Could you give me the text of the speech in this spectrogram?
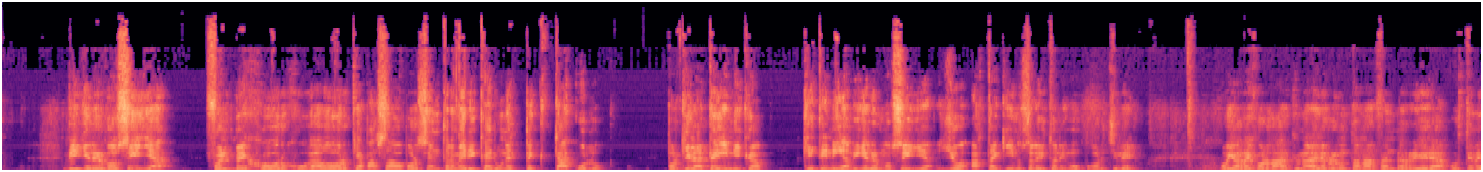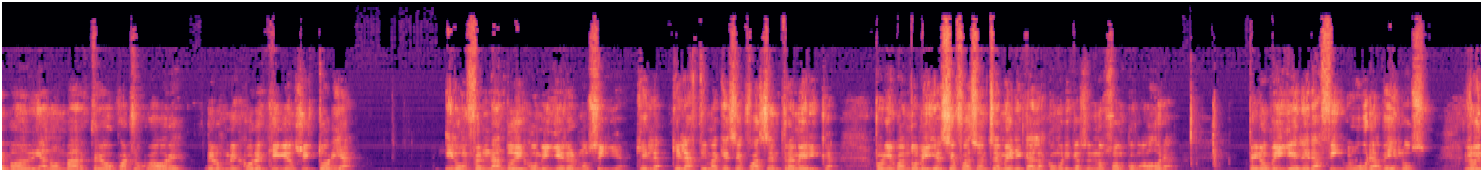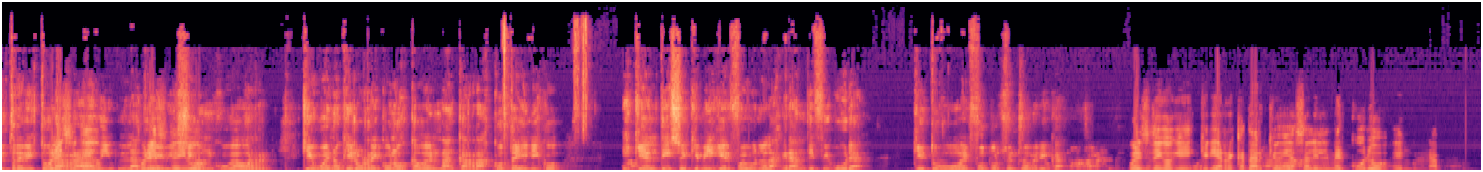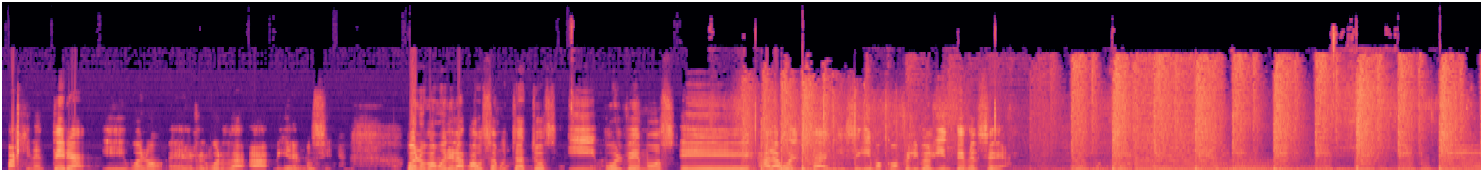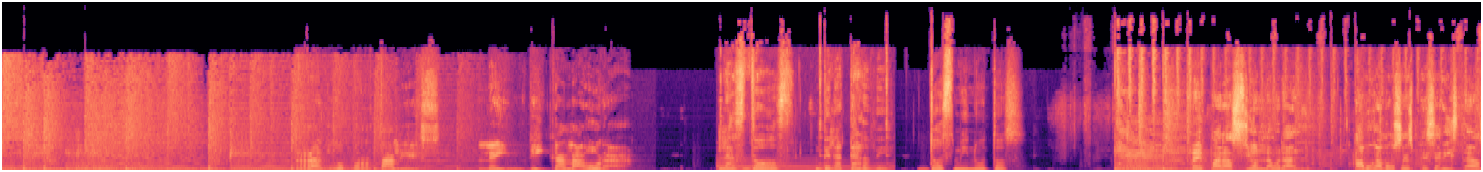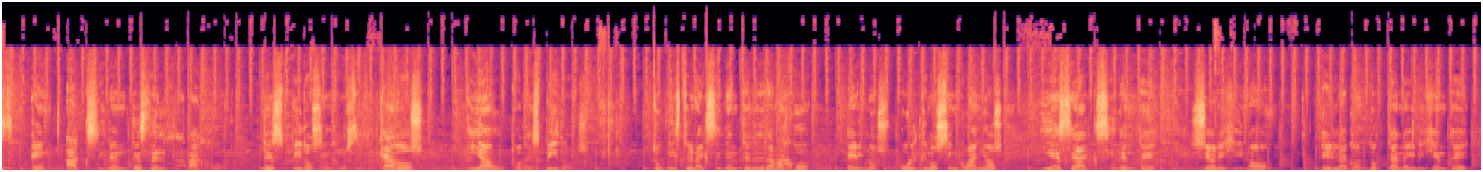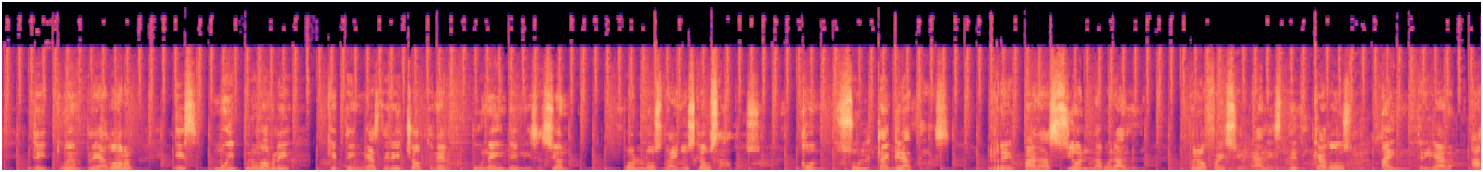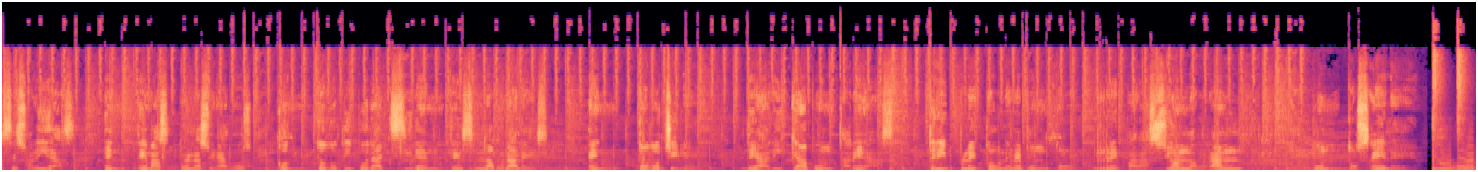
Miguel Hermosilla fue el mejor jugador que ha pasado por Centroamérica. Era un espectáculo. Porque la técnica que tenía Miguel Hermosilla, yo hasta aquí no se la he visto a ningún jugador chileno. Voy a recordar que una vez le preguntaron a Alfredo Rivera, ¿usted me podría nombrar tres o cuatro jugadores de los mejores que vio en su historia? Y don Fernando dijo Miguel Hermosilla. Qué, qué lástima que se fue a Centroamérica. Porque cuando Miguel se fue a Centroamérica, las comunicaciones no son como ahora. Pero Miguel era figura, velos. Lo entrevistó la radio, la televisión, jugador. Qué bueno que lo reconozca Hernán Carrasco, técnico, y que él dice que Miguel fue una de las grandes figuras que tuvo el fútbol centroamericano. Por eso te digo que quería rescatar que hoy día sale en el Mercurio, en una página entera, y bueno, eh, recuerda a Miguel Hermosilla. Bueno, vamos a ir a la pausa, muchachos, y volvemos eh, a la vuelta y seguimos con Felipe Holguín desde el CDA. Radio Portales le indica la hora. Las 2 de la tarde, dos minutos. Reparación laboral. Abogados especialistas en accidentes del trabajo, despidos injustificados y autodespidos. ¿Tuviste un accidente de trabajo en los últimos cinco años y ese accidente se originó en la conducta negligente de tu empleador? Es muy probable que tengas derecho a obtener una indemnización por los daños causados. Consulta gratis. Reparación laboral. Profesionales dedicados a entregar asesorías en temas relacionados con todo tipo de accidentes laborales en todo Chile. De Arica a Punta Arenas. www.reparacionlaboral.cl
